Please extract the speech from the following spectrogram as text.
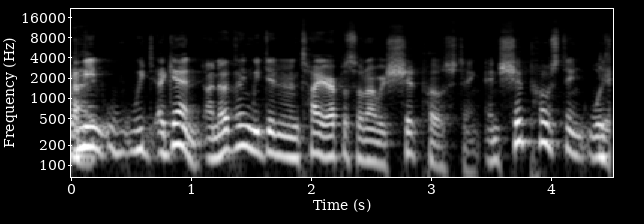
I mean, we again another thing we did an entire episode on was shitposting and shit posting was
